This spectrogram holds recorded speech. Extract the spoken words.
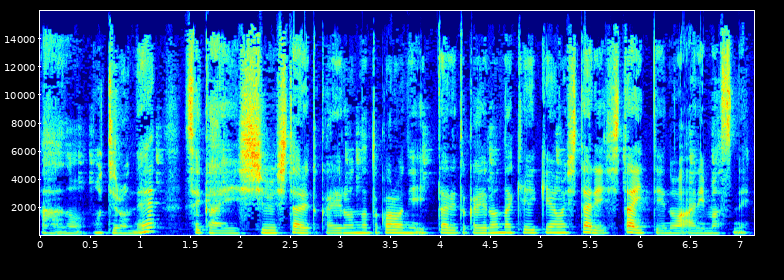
あの、もちろんね、世界一周したりとか、いろんなところに行ったりとか、いろんな経験をしたりしたいっていうのはありますね。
